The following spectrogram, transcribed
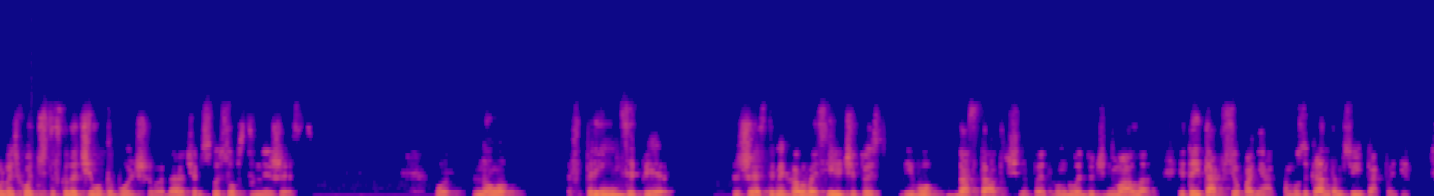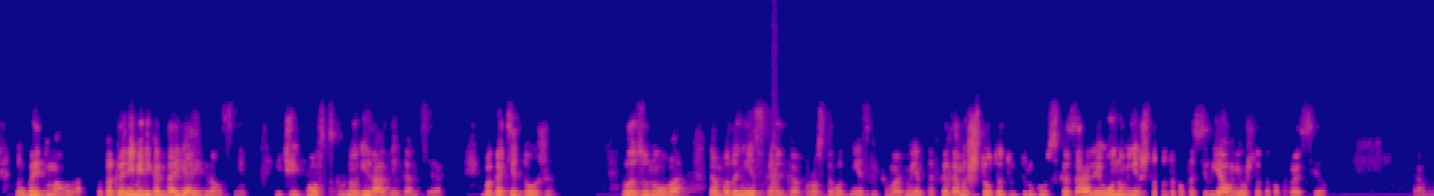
может быть, хочется сказать чего-то большего, да, чем свой собственный жест. Вот. Но, в принципе, жесты Михаила Васильевича, то есть его достаточно, поэтому он говорит очень мало. Это и так все понятно. Музыкантам все и так понятно. Он говорит мало. По крайней мере, когда я играл с ним. И Чайковского, ну и разные концерты. Богате тоже. Глазунова. Там было несколько, просто вот несколько моментов, когда мы что-то друг другу сказали. Он у меня что-то попросил, я у него что-то попросил. Там,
